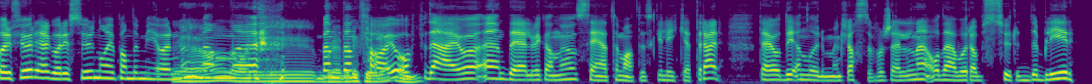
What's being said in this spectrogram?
Forfjor. Jeg går i sur nå i pandemiårene, ja, men, eh, men den tar jo opp Det er jo en del vi kan jo se tematiske likheter her. Det er jo de enorme klasseforskjellene, og det er hvor absurd det blir.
